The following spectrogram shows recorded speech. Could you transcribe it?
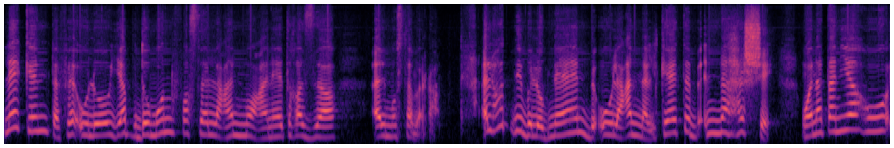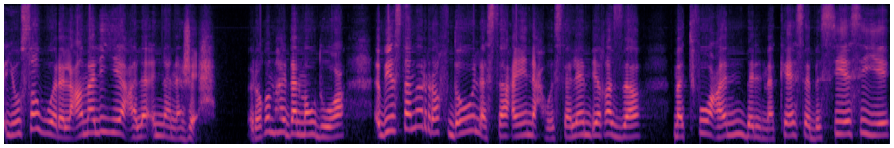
لكن تفاؤله يبدو منفصل عن معاناة غزة المستمرة. الهدنة بلبنان بيقول عنا الكاتب إنها هشة ونتنياهو يصور العملية على إنها نجاح. رغم هذا الموضوع بيستمر رفضه للسعي نحو السلام بغزة مدفوعا بالمكاسب السياسية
